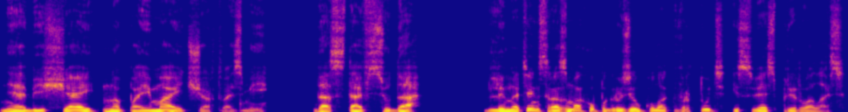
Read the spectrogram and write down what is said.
Не обещай, но поймай, черт возьми. Доставь сюда!» Длиннотень с размаху погрузил кулак в ртуть, и связь прервалась.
